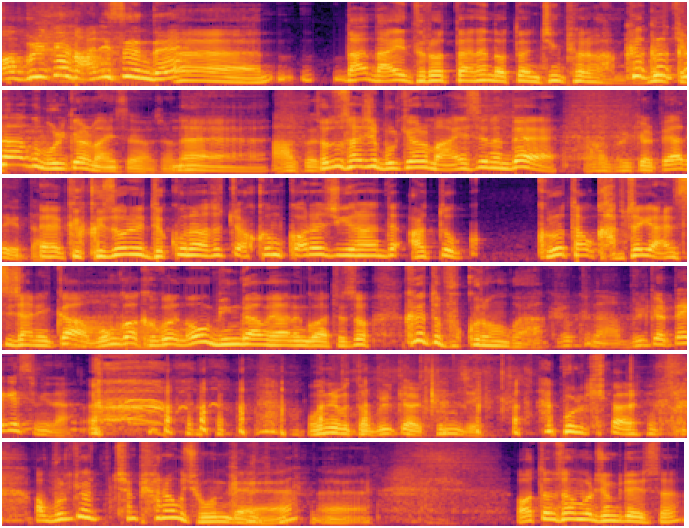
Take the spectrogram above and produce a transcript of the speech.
아, 물결 많이 쓰는데? 네. 나 나이 들었다는 어떤 징표를 합니다. 크크크하고 물결. 물결 많이 써요, 저는. 네. 아, 그... 저도 사실 물결을 많이 쓰는데. 아, 물결 빼야 되겠다. 네, 그, 그 소리를 듣고 나서 조금 꺼려지긴 하는데, 아, 또 그렇다고 갑자기 안 쓰자니까 아. 뭔가 그걸 너무 민감해 하는 것 같아서 그게 또 부끄러운 거야. 아, 그렇구나. 물결 빼겠습니다. 오늘부터 물결 금지. 물결. 아, 물결 참 편하고 좋은데. 네. 어떤 선물 준비되어 있어요?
